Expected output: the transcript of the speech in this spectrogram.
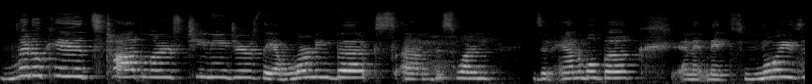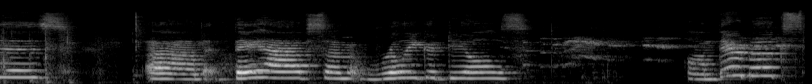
little kids, toddlers, teenagers. They have learning books. Um, this one is an animal book and it makes noises. Um, they have some really good deals on their books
